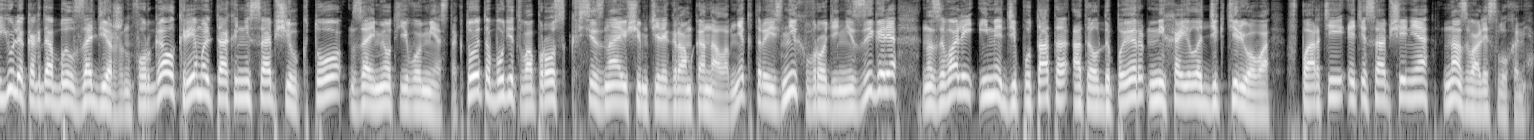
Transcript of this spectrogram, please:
июля, когда был задержан Фургал, Кремль так и не сообщил, кто займет его место. Кто это будет, вопрос к всезнающим телеграм-каналам. Некоторые из них, вроде Низыгоря, называли имя депутата от ЛДПР Михаила Дегтярева. В партии эти сообщения назвали слухами.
